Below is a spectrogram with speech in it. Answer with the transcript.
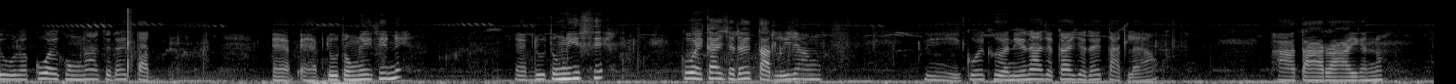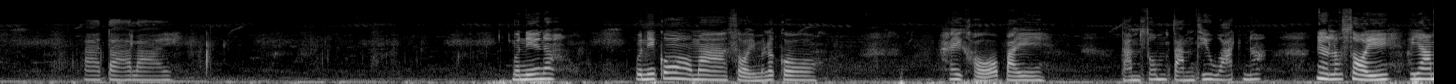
ดูแล้วกล้วยคงน่าจะได้ตัด แอบแอบดูตรงนี้สินี่แอบดูตรงนี้สิ กล้วยใกล้จะได้ตัดหรือยัง นี่กล้วยเครือนี้น่าจะใกล้จะได้ตัดแล้ว พาตาลายกันเนาะ พาตาลาย วันนี้นะ วันนี้ก็มาสอยมะละกอ ให้เขาเอาไปตำส้มตำที่วัดนะ เนี่ยเราสอยพยายาม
